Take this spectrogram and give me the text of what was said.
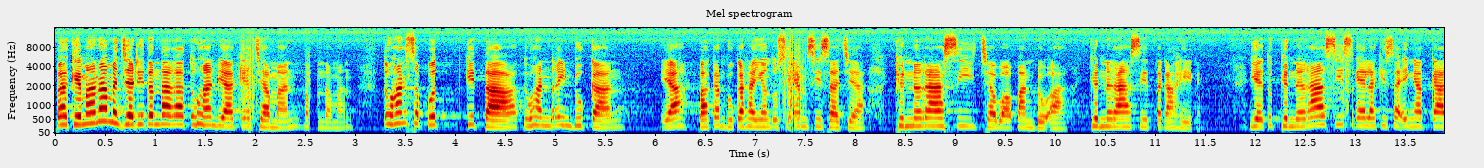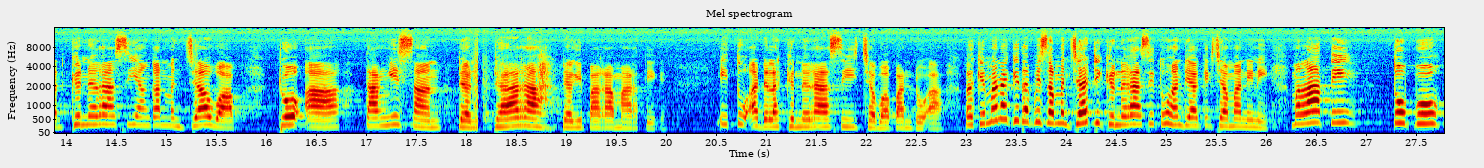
Bagaimana menjadi tentara Tuhan di akhir zaman, teman-teman? Tuhan sebut kita, Tuhan rindukan, ya, bahkan bukan hanya untuk si MC saja, generasi jawaban doa, generasi terakhir yaitu generasi sekali lagi saya ingatkan, generasi yang akan menjawab doa, tangisan dan darah dari para martir. Itu adalah generasi jawaban doa. Bagaimana kita bisa menjadi generasi Tuhan di akhir zaman ini? Melatih tubuh,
